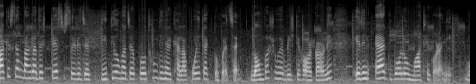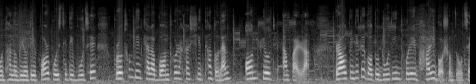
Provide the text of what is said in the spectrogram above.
পাকিস্তান বাংলাদেশ টেস্ট সিরিজের দ্বিতীয় ম্যাচের প্রথম দিনের খেলা পরিত্যক্ত হয়েছে। লম্বা সময় বৃষ্টি হওয়ার কারণে এদিন এক বলও মাঠে গড়ায়নি। মধ্যাহ্ন বিরতির পর পরিস্থিতি বুঝে প্রথম দিন খেলা বন্ধ রাখার সিদ্ধান্ত নেন অনফিল্ড আম্পায়াররা। রাওলপিন্ডিতে গত দুদিন ধরে ভারী বর্ষণ চলছে।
